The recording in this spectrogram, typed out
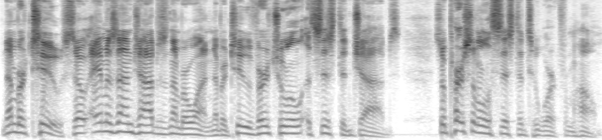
Number two. So Amazon jobs is number one. Number two, virtual assistant jobs. So personal assistants who work from home.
